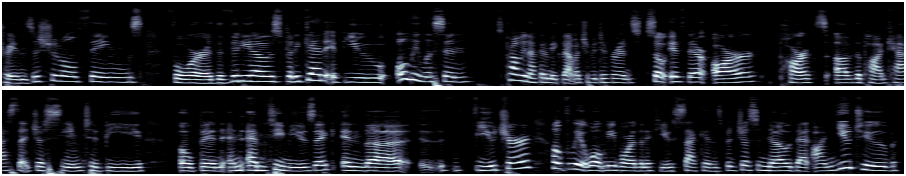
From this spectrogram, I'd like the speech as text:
transitional things for the videos. But again, if you only listen, it's probably not going to make that much of a difference. So if there are parts of the podcast that just seem to be open and empty music in the uh, future. Hopefully, it won't be more than a few seconds, but just know that on YouTube,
